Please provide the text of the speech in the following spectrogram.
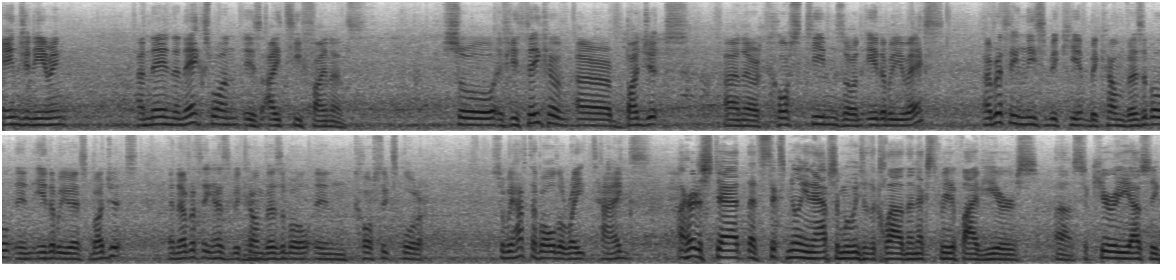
engineering, and then the next one is IT finance. So if you think of our budgets and our cost teams on AWS, Everything needs to became, become visible in AWS budgets, and everything has to become yeah. visible in Cost Explorer. So we have to have all the right tags. I heard a stat that six million apps are moving to the cloud in the next three to five years. Uh, security, obviously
